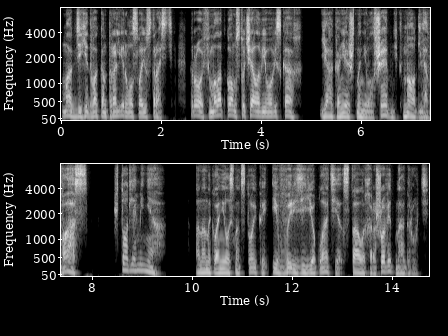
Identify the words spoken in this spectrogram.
Магди едва контролировал свою страсть. Кровь молотком стучала в его висках. Я, конечно, не волшебник, но для вас... Что для меня? Она наклонилась над стойкой, и в вырезе ее платья стала хорошо видна грудь.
